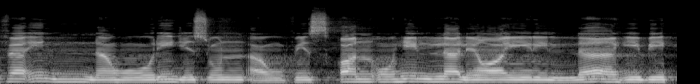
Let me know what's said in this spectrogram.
فإنه رجس أو فسقا أهل لغير الله به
